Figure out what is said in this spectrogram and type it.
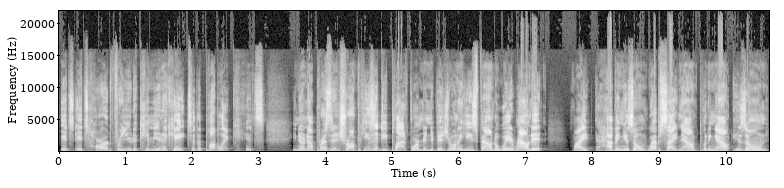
it's it's hard for you to communicate to the public. It's you know now President Trump, he's a deplatformed individual and he's found a way around it by having his own website now and putting out his own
